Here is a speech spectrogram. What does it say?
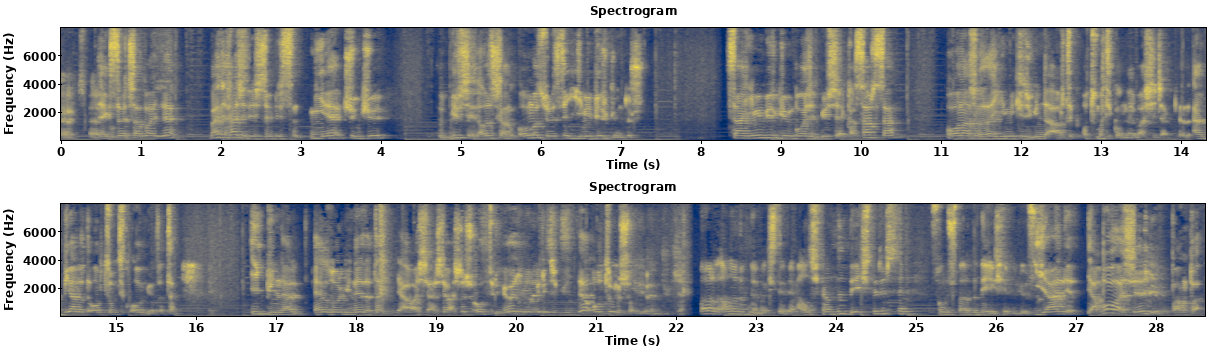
evet, evet. Ekstra çabayla bence her şeyi değiştirebilirsin. Niye? Çünkü bir şey alışkanlık olma süresi 21 gündür. Sen 21 gün boyunca bir şey kasarsan ondan sonra zaten 22. günde artık otomatik olmaya başlayacak. Yani bir anda da otomatik olmuyor zaten. İlk günler, en zor günler zaten yavaş yavaş yavaş yavaş oturuyor. 21. günde oturmuş oluyor. Anladım, anladım demek istediğini. Alışkanlığı değiştirirsen sonuçları da değişir biliyorsun. Yani ya bu olay şeye geliyor Pampa.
